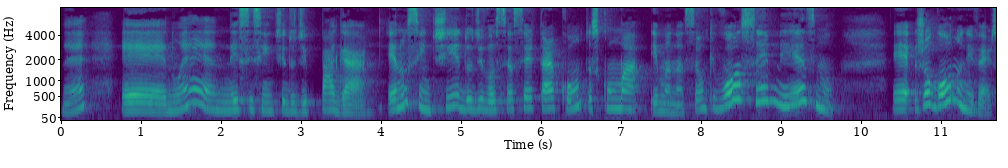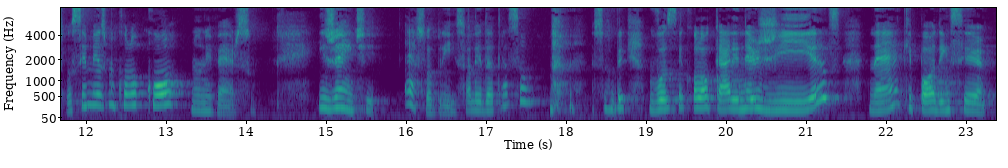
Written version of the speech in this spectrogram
né, é, não é nesse sentido de pagar, é no sentido de você acertar contas com uma emanação que você mesmo é, jogou no universo, você mesmo colocou no universo. E, gente, é sobre isso a lei da atração. É sobre você colocar energias, né, que podem ser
